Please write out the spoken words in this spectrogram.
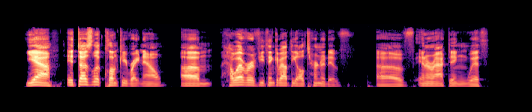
Yeah, it does look clunky right now. Um, however, if you think about the alternative of interacting with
